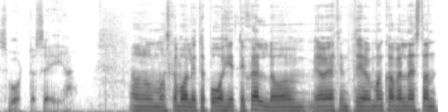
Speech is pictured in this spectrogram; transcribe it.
svårt att säga. Ja, om man ska vara lite påhittig själv då. Jag vet inte, man kan väl nästan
